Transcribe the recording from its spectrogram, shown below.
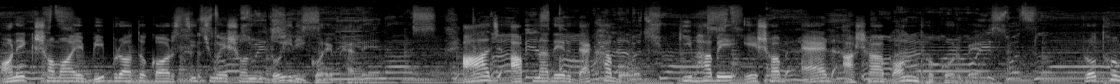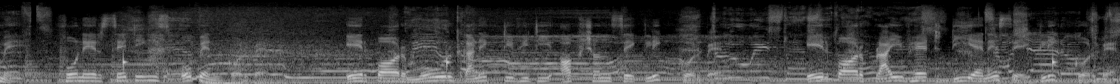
অনেক সময় বিব্রতকর সিচুয়েশন তৈরি করে ফেলে। আজ আপনাদের দেখাবো কীভাবে এসব অ্যাড আসা বন্ধ করবেন প্রথমে ফোনের সেটিংস ওপেন করবেন এরপর মোর কানেক্টিভিটি অপশনসে ক্লিক করবেন এরপর প্রাইভেট ডিএনএসে ক্লিক করবেন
